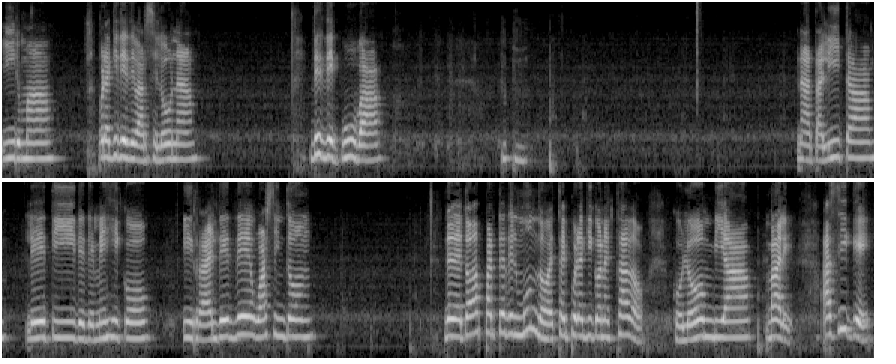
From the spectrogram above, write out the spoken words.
Irma, por aquí desde Barcelona, desde Cuba. Natalita, Leti desde México, Israel desde Washington, desde todas partes del mundo estáis por aquí conectados. Colombia, vale. Así que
